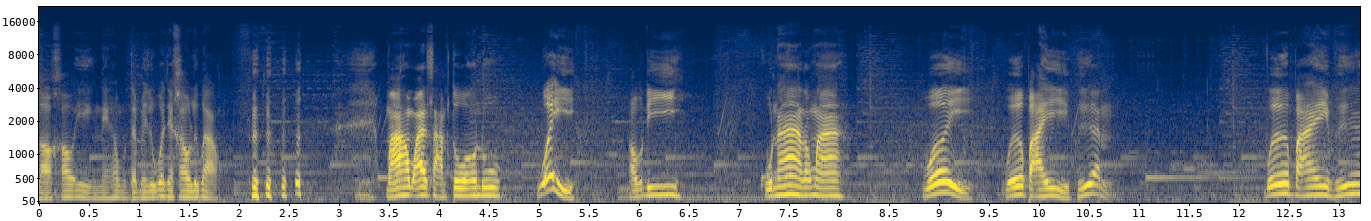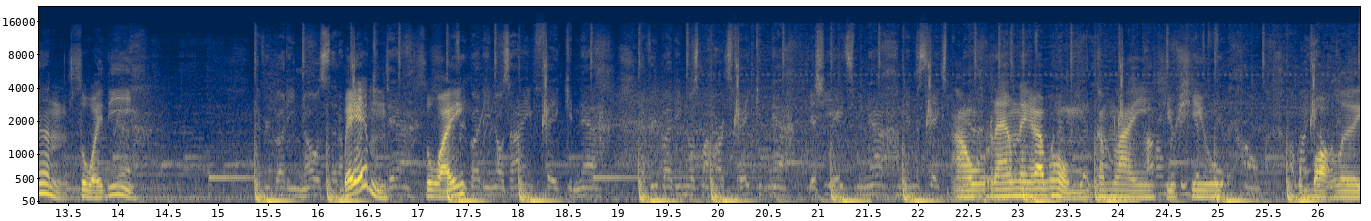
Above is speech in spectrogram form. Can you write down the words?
รอเข้าเองนะครับผมแต่ไม่รู้ว่าจะเข้าหรือเปล่า มาทำไอ้สามตัวมาดู เว้ย เอาดี กูหน้าต้องมา เว้ย เวอร์ไปเพื่อน เวอร์ไปเพื่อน สวยดี เบม สวย เอาแล้วนะครับผมกำไรชิวๆผมบอกเลย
